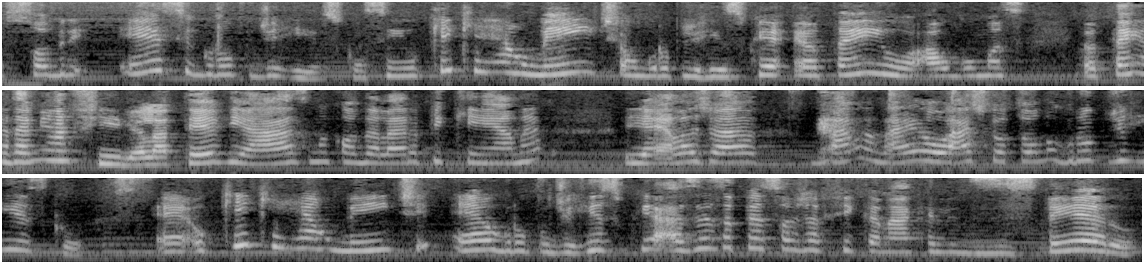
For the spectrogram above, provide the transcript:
sobre esse grupo de risco, assim, o que, que realmente é um grupo de risco? Porque eu tenho algumas, eu tenho até minha filha, ela teve asma quando ela era pequena e ela já, ah, eu acho que eu estou no grupo de risco. É, o que, que realmente é o grupo de risco? Porque às vezes a pessoa já fica naquele desespero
